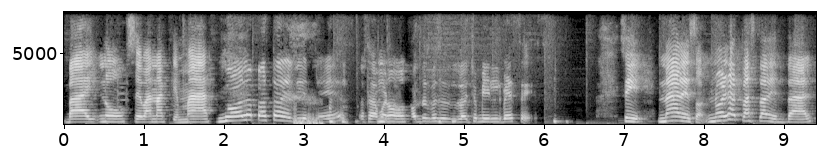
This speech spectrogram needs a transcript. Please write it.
bye, no, se van a quemar. No la pasta de dientes. O sea, bueno, ¿cuántas veces lo he hecho mil veces? Sí, nada de eso, no la pasta dental.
